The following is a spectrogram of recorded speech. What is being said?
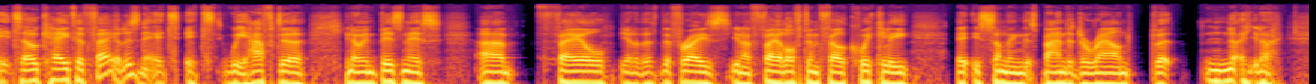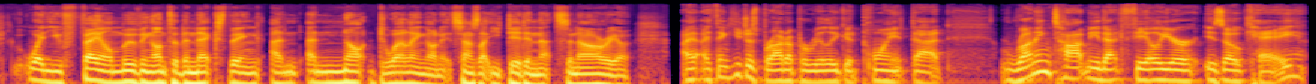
it's okay to fail, isn't it? It's it's we have to you know in business. Um, fail you know the, the phrase you know fail often fail quickly is something that's banded around but no, you know when you fail moving on to the next thing and and not dwelling on it, it sounds like you did in that scenario I, I think you just brought up a really good point that running taught me that failure is okay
